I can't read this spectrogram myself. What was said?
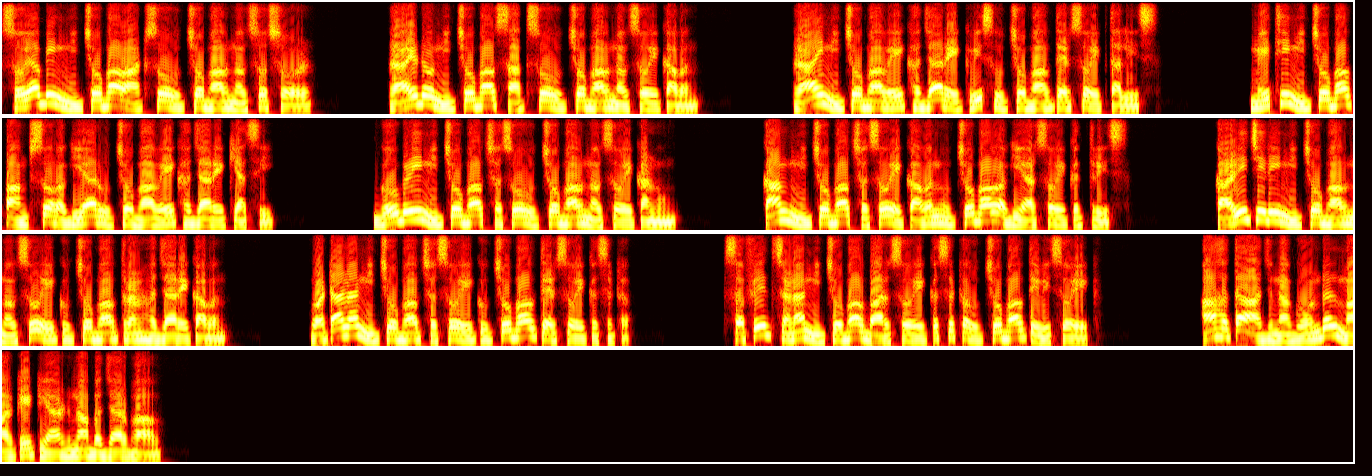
સોયાબીન નીચો ભાવ આઠસો ઊંચો ભાવ નવસો સોળ. રાયડો નીચો ભાવ સાતસો, ઊંચો ભાવ નવસો એકાવન. રાય નીચો ભાવ એક હજાર એકવીસ, ઊંચો ભાવ તેરસો એકતાલીસ. મેથી નીચો ભાવ પાંચસો અગિયાર, ઊંચો ભાવ એક હજાર એક્યાસી. ગોગળી નીચો ભાવ છસો, ઊંચો ભાવ નવસો એકાણું. કાંગ નીચો ભાવ છસો એકાવન, ઊંચો ભાવ અગિયારસો એકત્રીસ. કાળીચીરી નીચો ભાવ નવસો એક, ઊંચો ભાવ ત્રણ હજાર એકાવન. વટાણા નીચો ભાવ છસો એક, ઊંચો ભાવ તેરસો એકસઠ. સફેદ ચણા નીચો ભાવ બારસો એકસઠ ઊંચો ભાવ ત્રેવીસો એક. આ હતા આજના ગોંડલ માર્કેટ યાર્ડના બજાર ભાવ.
